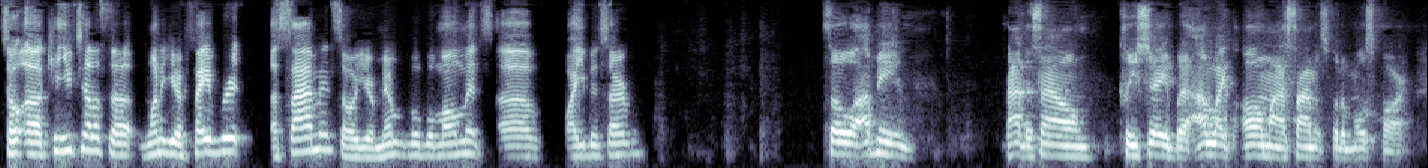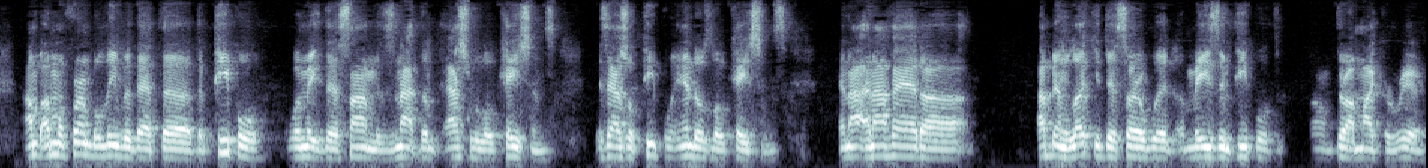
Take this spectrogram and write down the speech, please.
so, uh, can you tell us uh, one of your favorite assignments or your memorable moments uh, while you've been serving? So I mean, not to sound cliche, but I like all my assignments for the most part. I'm, I'm a firm believer that the the people will make the assignments, not the actual locations. It's actual people in those locations. And I and I've had uh, I've been lucky to serve with amazing people um, throughout my career.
